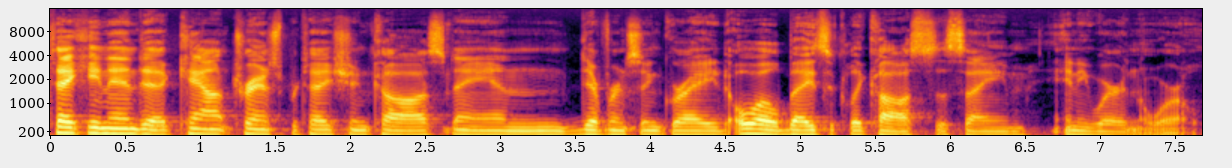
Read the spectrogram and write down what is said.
taking into account transportation cost and difference in grade, oil basically costs the same anywhere in the world.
